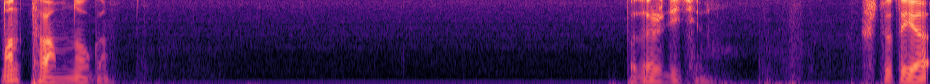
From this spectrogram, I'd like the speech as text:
Манта много. Подождите. Что-то я...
